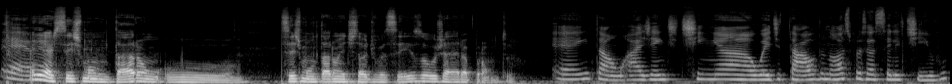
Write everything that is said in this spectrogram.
É, Aliás, vocês montaram o. Vocês montaram o edital de vocês ou já era pronto? é, então, a gente tinha o edital do nosso processo seletivo.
